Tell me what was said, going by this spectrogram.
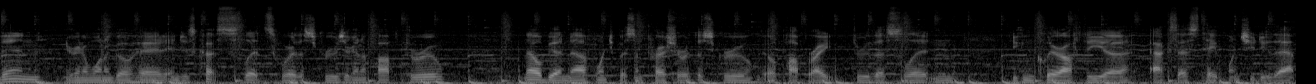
And then you're going to want to go ahead and just cut slits where the screws are going to pop through. That will be enough. Once you put some pressure with the screw, it'll pop right through the slit and you can clear off the uh, access tape once you do that.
